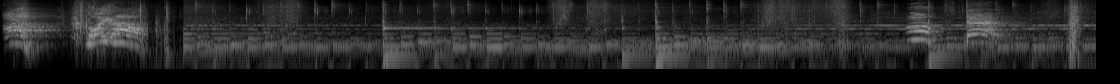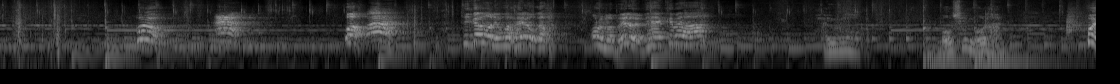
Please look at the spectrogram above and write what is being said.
啊！鬼啊！啊！解我哋會喺度㗎？我哋咪俾雷劈嘅咩吓？係喎，冇穿冇辣。喂，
